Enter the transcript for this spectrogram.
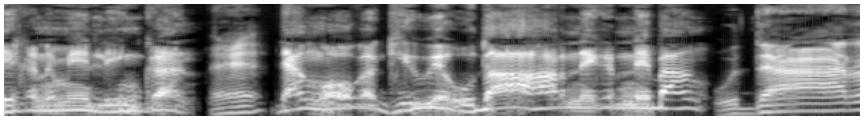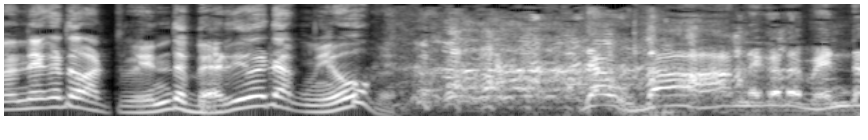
ඒකන මේ ලිංකන් දැන් ඕක කිව්වේ උදාහරණය කරන්නේ බං. උදාරණයකට වට වෙන්ඩ බැරි වැඩක් නයෝක දැ උදාහරණයකට වෙන්ඩ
